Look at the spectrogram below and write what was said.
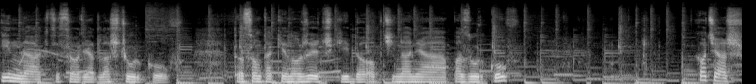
inne akcesoria dla szczurków. To są takie nożyczki do obcinania pazurków. Chociaż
